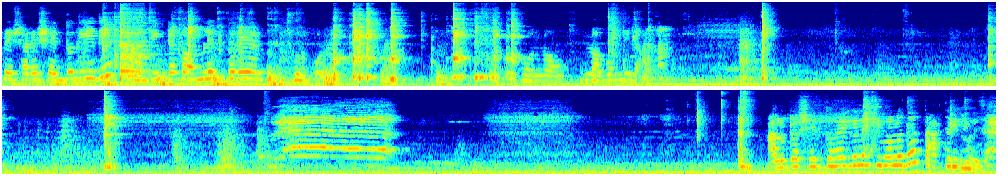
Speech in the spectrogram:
প্রেশারে সেদ্ধ দিয়ে দিই, আর ডিমটাকে অমলেট করে ঝোল করব। লবণ দিলাম। না আলুটা সেদ্ধ হয়ে গেলে কি বলো তো? তাড়াতাড়ি হয়ে যায়।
